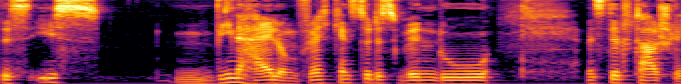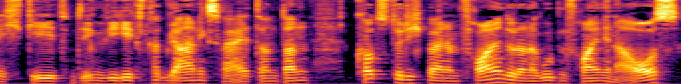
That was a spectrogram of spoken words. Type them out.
das ist wie eine Heilung. Vielleicht kennst du das, wenn du wenn es dir total schlecht geht und irgendwie geht gerade gar nichts weiter und dann kotzt du dich bei einem Freund oder einer guten Freundin aus,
